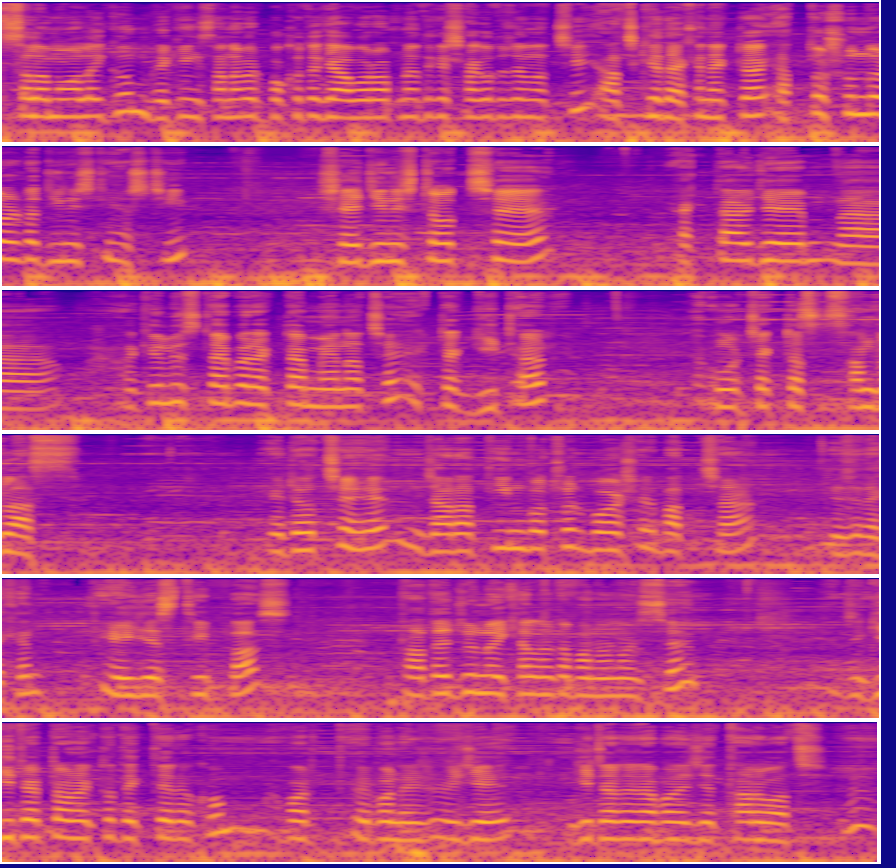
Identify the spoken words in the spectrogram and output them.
আসসালামু আলাইকুম। ব্রেকিং সানাবের পক্ষ থেকে আবারও আপনাদেরকে স্বাগত জানাচ্ছি। আজকে দেখেন একটা এত সুন্দর একটা জিনিস নিয়ে আসছি। সেই জিনিসটা হচ্ছে একটা যে হার্কিউলিস টাইপের একটা ম্যান আছে, একটা গিটার এবং হচ্ছে একটা সানগ্লাস। এটা হচ্ছে যারা তিন বছর বয়সের বাচ্চা যে দেখেন এইচ এস থ্রি প্লাস তাদের জন্য এই খেলনাটা বানানো হয়েছে। যে গিটারটা অনেকটা দেখতে এরকম, আবার মানে ওই যে গিটারের আবার এই যে তারও আছে হ্যাঁ?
